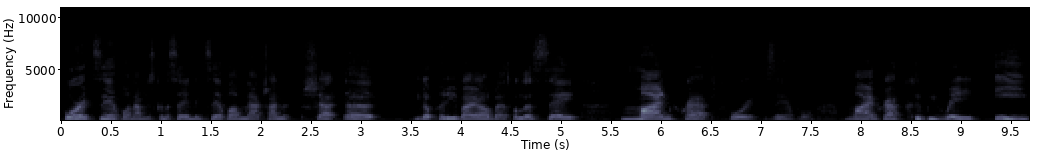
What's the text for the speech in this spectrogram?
For example, and I'm just going to say an example. I'm not trying to uh, you know put anybody on blast, but let's say Minecraft, for example. Minecraft could be rated E,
